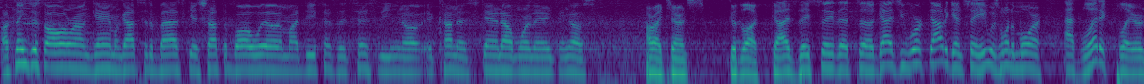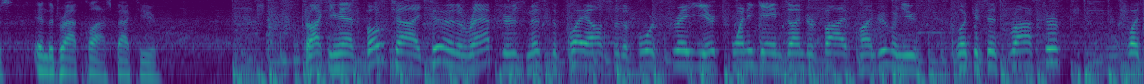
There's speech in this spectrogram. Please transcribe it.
I think just all around game. I got to the basket, shot the ball well, and my defensive intensity, you know, it kind of stand out more than anything else. All right, Terrence. Good luck. Guys, they say that uh, guys he worked out against say he was one of the more athletic players in the draft class. Back to you. Rocking that bow tie, too. The Raptors missed the playoffs for the fourth straight year, 20 games under 500. When you look at this roster, what,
